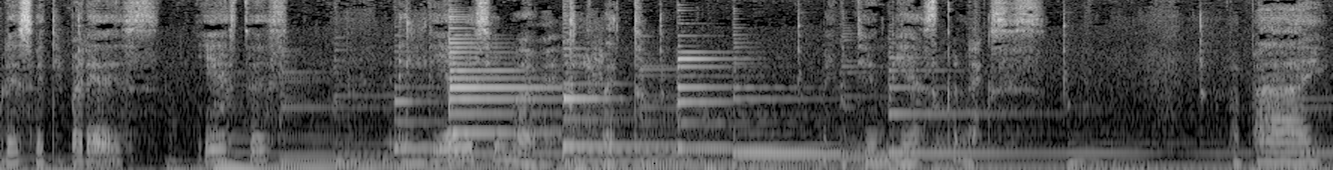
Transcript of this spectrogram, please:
nombre es Betty Paredes y este es el día 19 del reto 21 días con Access. Bye bye.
